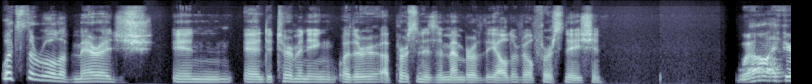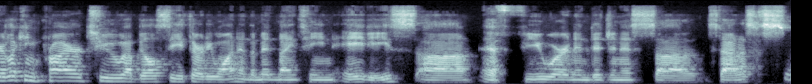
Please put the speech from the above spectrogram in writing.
What's the role of marriage in in determining whether a person is a member of the Alderville First Nation? Well, if you're looking prior to uh, Bill C 31 in the mid 1980s, uh, if you were an Indigenous uh, status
